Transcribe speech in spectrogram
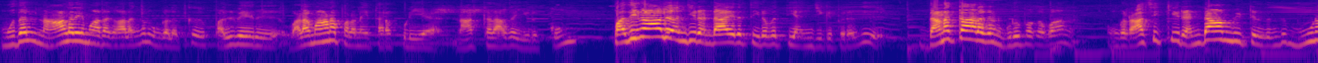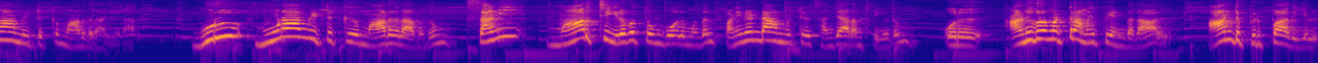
முதல் நாலரை மாத காலங்கள் உங்களுக்கு பல்வேறு வளமான பலனை தரக்கூடிய நாட்களாக இருக்கும். பதினாலு அஞ்சு ரெண்டாயிரத்தி இருபத்தி அஞ்சுக்கு பிறகு தனக்காரகன் குரு பகவான் உங்கள் ராசிக்கு ரெண்டாம் வீட்டிலிருந்து மூணாம் வீட்டுக்கு மாறுதலாகிறார். குரு மூணாம் வீட்டுக்கு மாறுதலாவதும் சனி மார்ச் இருபத்தொம்போது முதல் பனிரெண்டாம் வீட்டில் சஞ்சாரம் செய்வதும் ஒரு அனுகூலமற்ற அமைப்பு என்பதால் ஆண்டு பிற்பாதியில்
